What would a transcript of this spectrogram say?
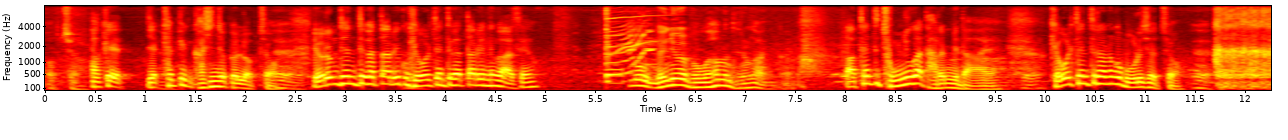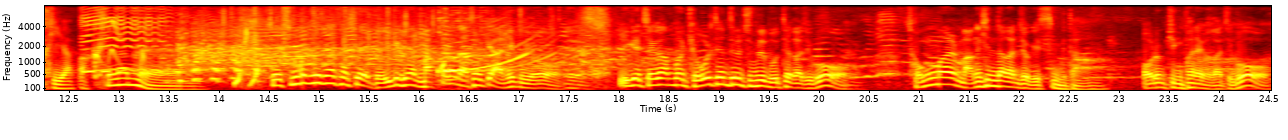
없죠. 밖에 이제 캠핑 가신 적 별로 없죠. 네. 여름 텐트가 따로 있고 겨울 텐트가 따로 있는 거 아세요? 뭐 매뉴얼 보고 하면 되는 거 아닌가요? 아, 텐트 종류가 다릅니다. 예. 겨울 텐트라는 거 모르셨죠? 네. 크, 이 아빠 큰일 났네. 저 심각하게 생각하셔야 돼요. 이게 그냥 막다가 나설 게 아니고요. 이게 제가 한번 겨울 텐트를 준비를 못 해가지고 정말 망신당한 적이 있습니다. 얼음 빙판에 가가지고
